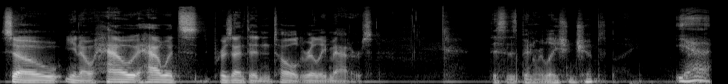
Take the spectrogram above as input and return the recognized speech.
So, you know, how how it's presented and told really matters. This has been relationships by Yeah.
